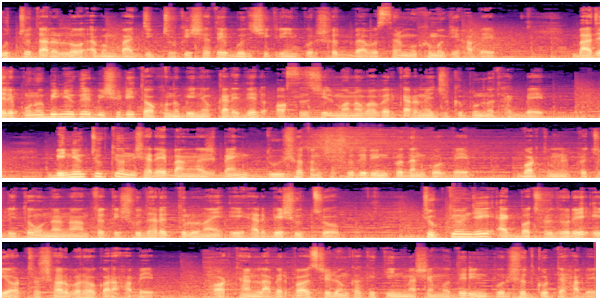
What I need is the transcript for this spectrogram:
উচ্চ তারল্য এবং বাহ্যিক ঝুঁকির সাথে বৈদেশিক ঋণ পরিশোধ ব্যবস্থার মুখোমুখি হবে। বাজারে পুনঃবিনিয়োগের বিষয়টি তখনও বিনিয়োগকারীদের অস্থিতিশীল মনোভাবের কারণে ঝুঁকিপূর্ণ থাকবে। বিনিয়োগ চুক্তি অনুসারে বাংলাদেশ ব্যাংক দুই শতাংশ সুদে ঋণ প্রদান করবে। বর্তমানে প্রচলিত অন্যান্য আন্তর্জাতিক সুদহারের তুলনায় এই হার বেশ উচ্চ। চুক্তি অনুযায়ী এক বছর ধরে এই অর্থ সরবরাহ করা হবে। অর্থায়ন লাভের পর শ্রীলঙ্কাকে তিন মাসের মধ্যে ঋণ পরিশোধ করতে হবে।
